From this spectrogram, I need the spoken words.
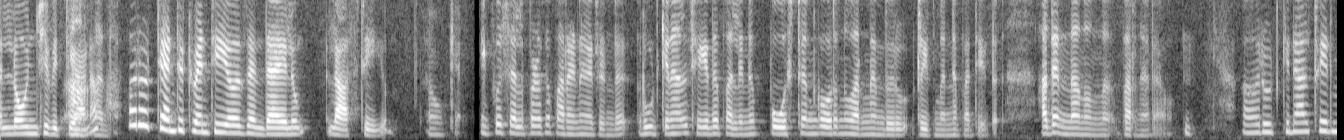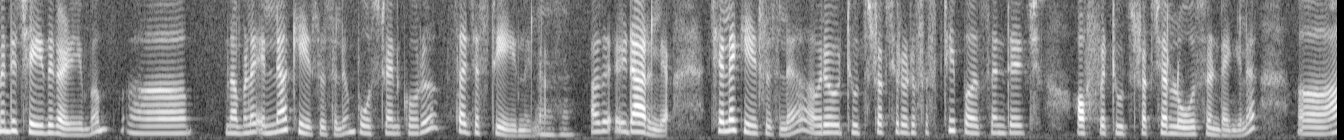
ലോഞ്ചിവിറ്റി ആണ്. ഒരു ടെൻ ടു ട്വന്റി ഇയേഴ്സ് എന്തായാലും ലാസ്റ്റ് ചെയ്യും. ഓക്കെ ഇപ്പോൾ ചിലപ്പോഴൊക്കെ പറയുന്ന കേട്ടിട്ടുണ്ട് റൂട്ട് കനാൽ ചെയ്ത പല്ലിന് പോസ്റ്റ് ആൻഡ് കോർ എന്ന് പറഞ്ഞ എന്തൊരു ട്രീറ്റ്മെന്റിനെ പറ്റിയിട്ട്. അതെന്താണെന്നൊന്ന് പറഞ്ഞുതരാമോ? റൂട്ട് കനാൽ ട്രീറ്റ്മെന്റ് ചെയ്ത് കഴിയുമ്പം നമ്മൾ എല്ലാ കേസസിലും പോസ്റ്റ് ആൻഡ് കോർ സജസ്റ്റ് ചെയ്യുന്നില്ല. അത് ഇടാറില്ല. ചില കേസസിൽ ഒരു ടൂത്ത് സ്ട്രക്ചർ ഒരു fifty percentage of tooth structure loss ഉണ്ടെങ്കിൽ ആ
